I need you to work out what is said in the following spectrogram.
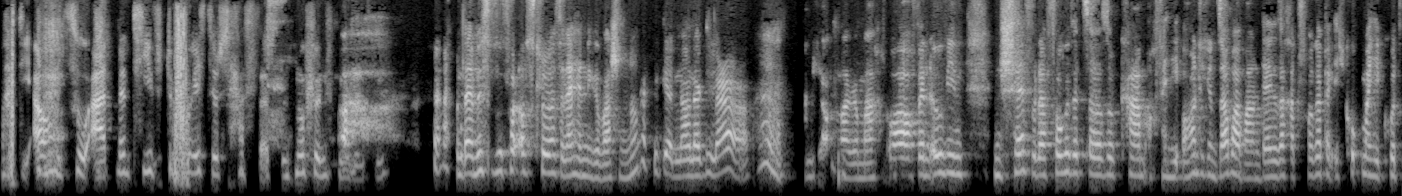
mach die Augen zu, atme tief durch, du schaffst das, sind nur fünf Minuten. Und dann bist du sofort aufs Klo, hast deine Hände gewaschen, ne? Genau, na klar. Habe ich auch mal gemacht. Oh, auch wenn irgendwie ein, ein, Chef oder Vorgesetzter oder so kam, auch wenn die ordentlich und sauber waren, der gesagt hat, Frau Göppek, ich guck mal hier kurz,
